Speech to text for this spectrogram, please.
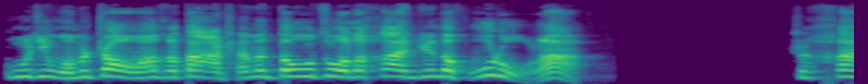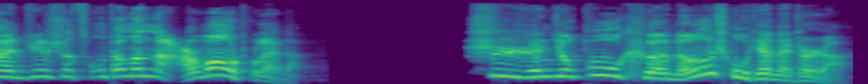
估计我们赵王和大臣们都做了汉军的俘虏了。这汉军是从他妈哪儿冒出来的？是人就不可能出现在这儿啊？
